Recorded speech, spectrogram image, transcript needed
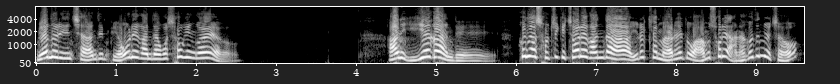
며느리인 저한테 병원에 간다고 속인 거예요. 아니 이해가 안 돼. 그냥 솔직히 절에 간다 이렇게 말해도 아무 소리 안 하거든요 저.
